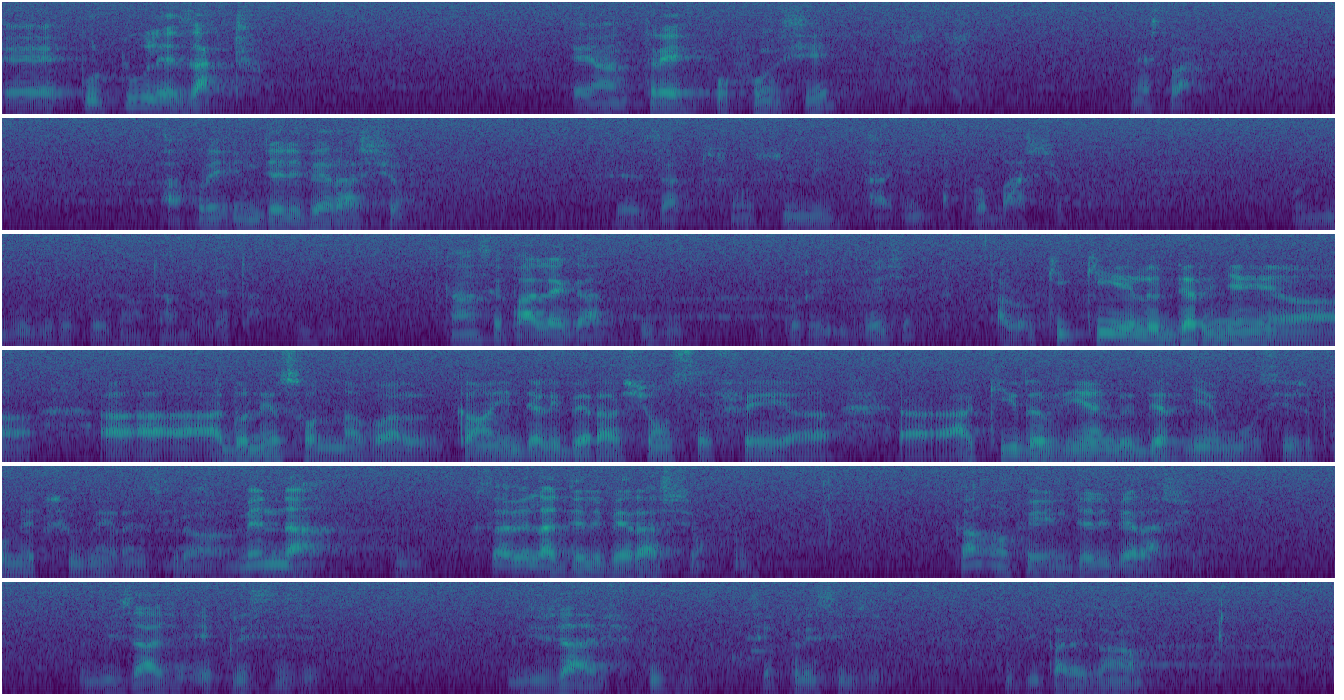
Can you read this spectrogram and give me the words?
Et pour tous les actes. Ayant trait au foncier, n'est-ce pas? Après une délibération, ces actes sont soumis à une approbation au niveau du représentant de l'État. Quand ce n'est pas légal, il, pourrait, il rejette. Alors, qui, qui est le dernier euh, à, à donner son aval quand une délibération se fait euh, À qui revient le dernier mot, si je peux m'exprimer ainsi? Donc, Maintenant, vous savez, la délibération, quand on fait une délibération, l'usage est précisé. L'usage, c'est précisé. Tu dis par exemple,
